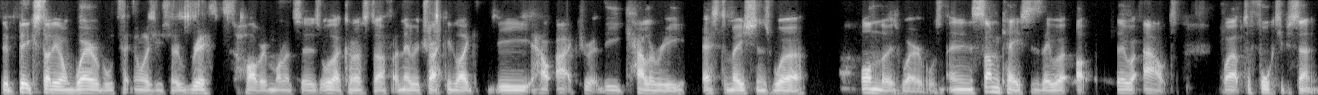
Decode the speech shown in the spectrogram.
the big study on wearable technology, so wrists, heart rate monitors, all that kind of stuff, and they were tracking like the how accurate the calorie estimations were on those wearables, and in some cases they were up they were out by up to forty percent,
